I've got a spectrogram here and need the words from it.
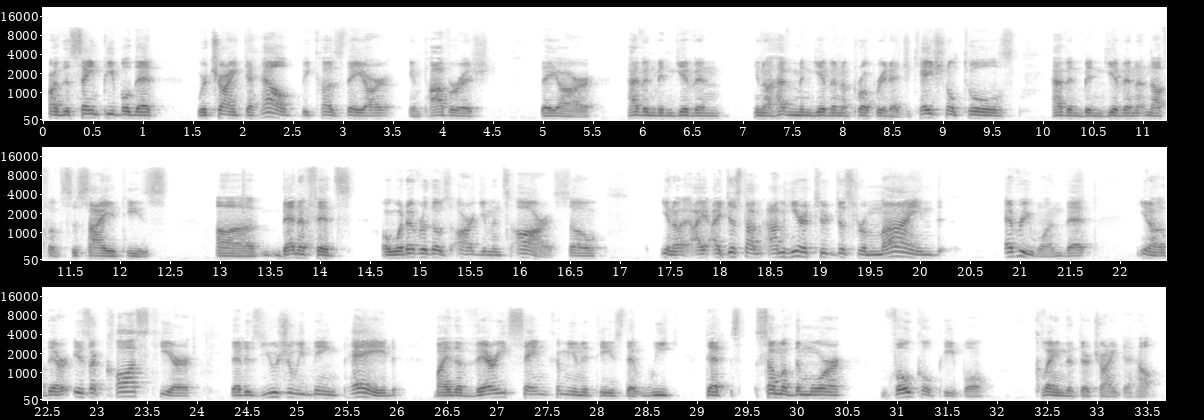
are the same people that we're trying to help because they are impoverished they are haven't been given you know haven't been given appropriate educational tools haven't been given enough of society's uh, benefits or whatever those arguments are. So you know i, I just I'm, I'm here to just remind everyone that you know there is a cost here that is usually being paid by the very same communities that we that some of the more vocal people claim that they're trying to help.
